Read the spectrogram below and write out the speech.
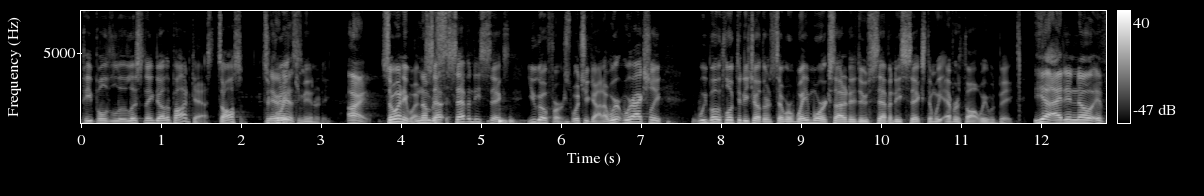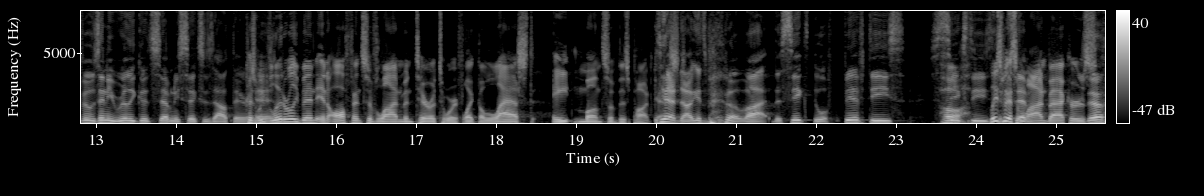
people listening to other podcasts. It's awesome. It's a There great is. community. All right. So anyway, Number se- s- 76. You go first. What you got? Uh, we're, we're actually we both looked at each other and said we're way more excited to do 76 than we ever thought we would be Yeah, I didn't know if it was any really good 76s out there. because we've literally been in offensive lineman territory for like the last eight months of this podcast. Yeah, dog. It's been a lot. The six, the 50s, Oh, 60s. At least we had some linebackers, Yeah.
